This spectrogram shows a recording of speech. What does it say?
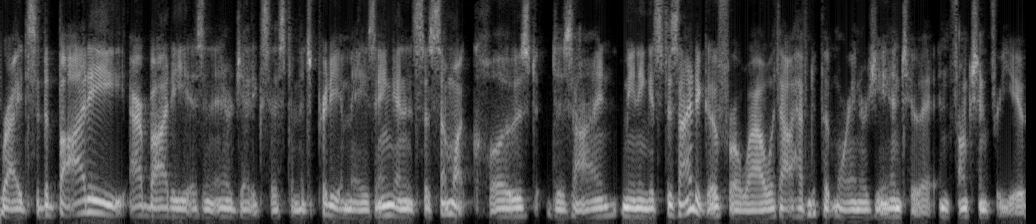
Right. So the body, our body is an energetic system. It's pretty amazing. And it's a somewhat closed design, meaning it's designed to go for a while without having to put more energy into it and function for you.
